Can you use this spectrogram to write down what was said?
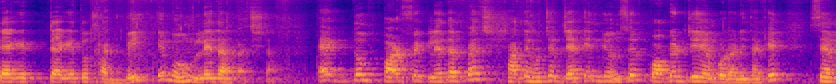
ট্যাগে ট্যাগে তো থাকবেই। এবং লেদার প্যাচটা একদম পারফেক্ট লেদার প্যাচ সাথে হচ্ছে জ্যাক অ্যান্ড জোন্সের পকেট যে এম্বয়ডারি থাকে সেম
